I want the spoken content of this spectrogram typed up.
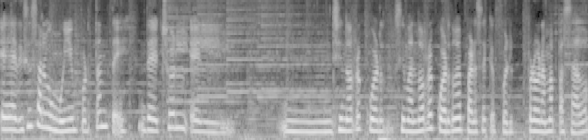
Eh, dices algo muy importante. De hecho, el, Mm, si no recuerdo, si mal no recuerdo, me parece que fue el programa pasado,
